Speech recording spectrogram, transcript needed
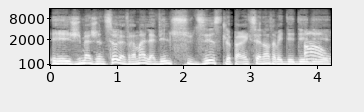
Et j'imagine ça, là, vraiment la ville sudiste, là, par excellence, avec des, des, Ah, des- oui.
